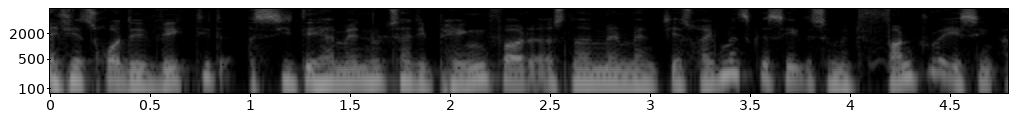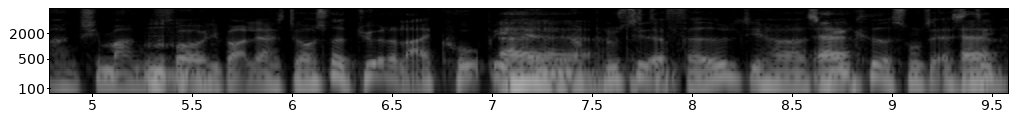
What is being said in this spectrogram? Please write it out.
at jeg tror, det er vigtigt at sige det her med, at nu tager de penge for det og sådan noget, men man, jeg tror ikke, man skal se det som et fundraising-arrangement mm. for Liberale altså, Det har også været dyrt at lege KB ja, ja, ja, og pludselig der fadøl, de har skænkhed ja. og sådan noget. Altså, ja. det,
